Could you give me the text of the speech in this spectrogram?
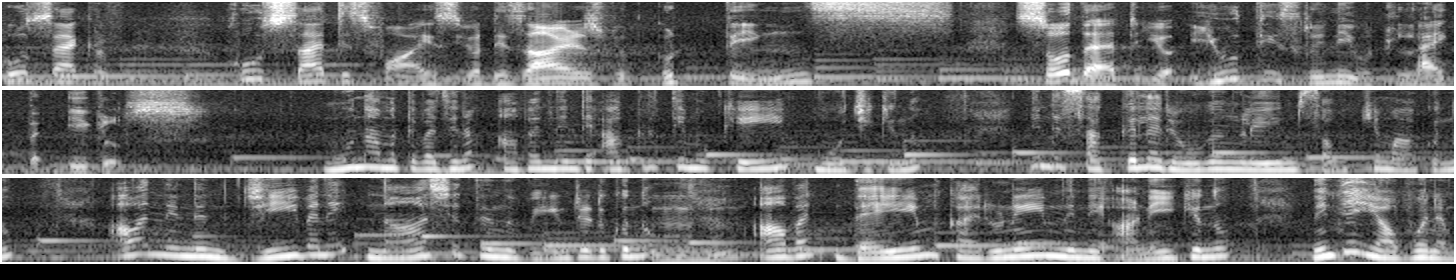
Who, sacrif- who satisfies your desires with good things so that your youth is renewed like the eagles. മൂന്നാമത്തെ വചനം അവൻ നിന്റെ അകൃത്യമൊക്കെയും മോചിക്കുന്നു നിന്റെ സകല രോഗങ്ങളെയും സൗഖ്യമാക്കുന്നു അവൻ നിന്നെ ജീവനെ നാശത്തിൽ നിന്ന് വീണ്ടെടുക്കുന്നു അവൻ ദയയും കരുണയും നിന്നെ അണിയിക്കുന്നു നിന്റെ യൗവനം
